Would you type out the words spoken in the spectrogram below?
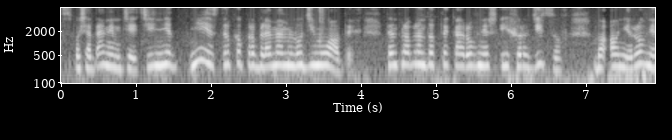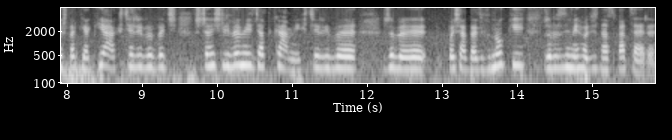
z posiadaniem dzieci nie, nie jest tylko problemem ludzi młodych. Ten problem dotyka również ich rodziców, bo oni również, tak jak ja, chcieliby być szczęśliwymi dziadkami, chcieliby, żeby posiadać wnuki, żeby z nimi chodzić na spacery.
